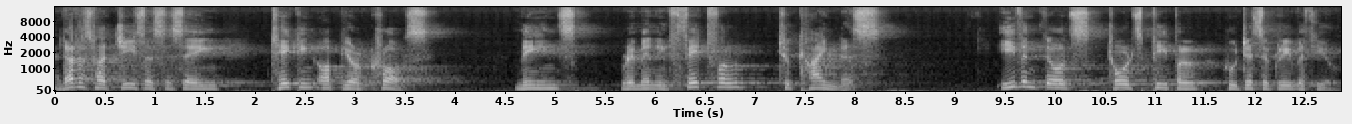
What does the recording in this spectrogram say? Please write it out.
And that is what Jesus is saying taking up your cross means remaining faithful to kindness, even those towards people who disagree with you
